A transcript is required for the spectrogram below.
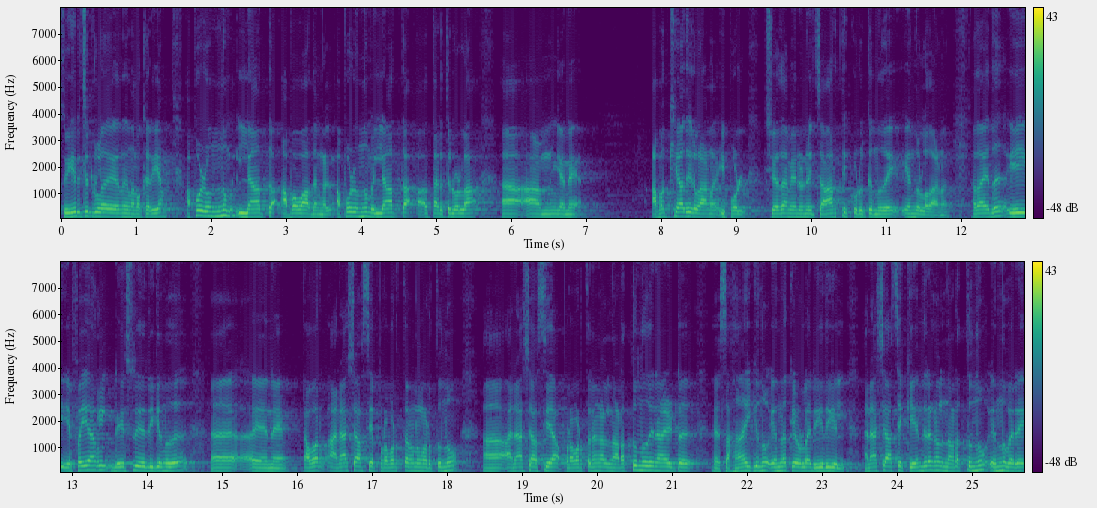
സ്വീകരിച്ചിട്ടുള്ളത് എന്ന് നമുക്കറിയാം. അപ്പോഴൊന്നും ഇല്ലാത്ത അപവാദങ്ങൾ അപ്പോഴൊന്നും ഇല്ലാത്ത തരത്തിലുള്ള ഇങ്ങനെ അപഖ്യാതികളാണ് ഇപ്പോൾ ശ്വേതാമേനോനെ ചാർത്തി കൊടുക്കുന്നത് എന്നുള്ളതാണ്. അതായത് ഈ എഫ് ഐ ആറിൽ രജിസ്റ്റർ ചെയ്തിരിക്കുന്നത് പിന്നെ അവർ അനാശാസ്യ പ്രവർത്തനങ്ങൾ നടത്തുന്നു. അനാശാസ്യ പ്രവർത്തനങ്ങൾ നടത്തുന്നതിനായിട്ട് സഹായിക്കുന്നു എന്നൊക്കെയുള്ള രീതിയിൽ അനാശാസ്യ കേന്ദ്രങ്ങൾ നടത്തുന്നു എന്നുവരെ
